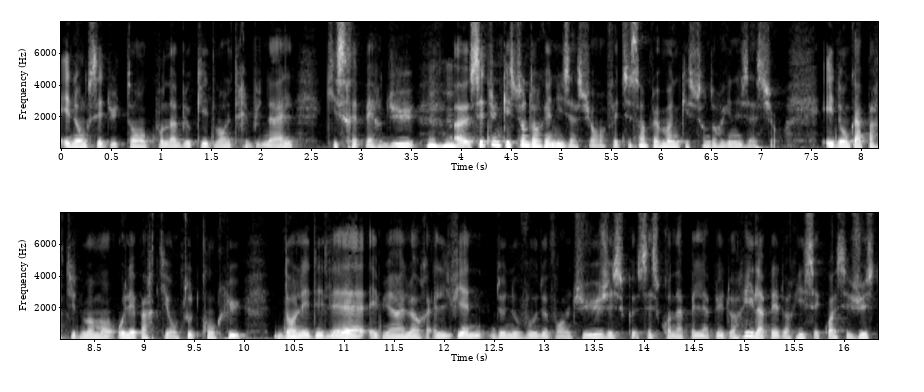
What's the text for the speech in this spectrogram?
Et donc c'est du temps qu'on a bloqué devant le tribunal qui serait perdu. Mhm. Euh, c'est une question d'organisation, en fait. C'est simplement une question d'organisation. Et donc à partir du moment où les parties ont toutes conclu dans les délais, eh bien alors elles viennent de nouveau devant le juge. Et c'est ce qu'on appelle la plaidoirie. La plaidoirie, c'est quoi? C'est juste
